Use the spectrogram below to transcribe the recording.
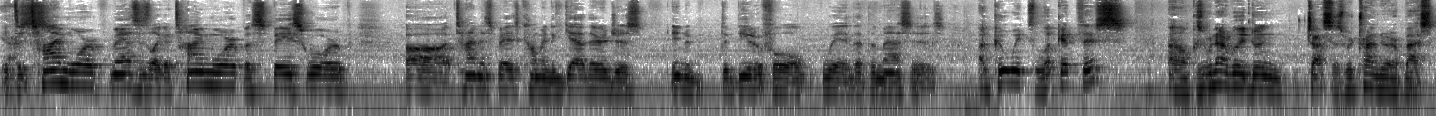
it's Yes. a time warp. Mass is like a time warp, a space warp, uh, time and space coming together, just in a, the beautiful way that the Mass is. A good way to look at this because we're not really doing justice. We're trying to do our best.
